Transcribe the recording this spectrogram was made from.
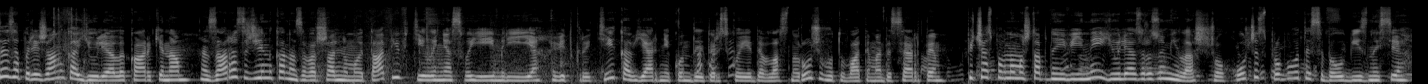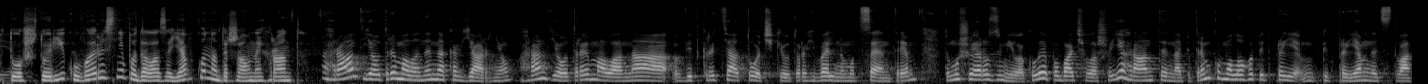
Це запоріжанка Юлія Лекаркіна. Зараз жінка на завершальному етапі втілення своєї мрії – відкритті кав'ярні кондитерської, де власноруч готуватиме десерти. Під час повномасштабної війни Юлія зрозуміла, що хоче спробувати себе у бізнесі. Тож торік у вересні подала заявку на державний грант. Грант я отримала не на кав'ярню. Грант я отримала на відкриття точки у торгівельному центрі, тому що я розуміла, коли я побачила, що є гранти на підтримку малого підприємництва,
